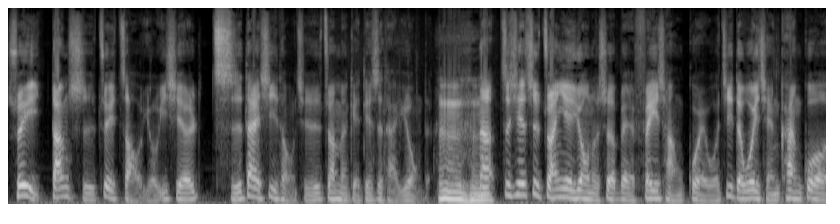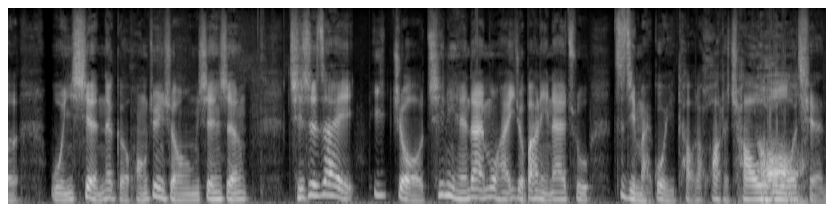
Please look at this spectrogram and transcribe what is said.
所以当时最早有一些磁带系统，其实专门给电视台用的。嗯，那这些是专业用的设备，非常贵。我记得我以前看过文献，那个黄俊雄先生，其实在一九七零年代末还一九八零年代初，自己买过一套，他花了超多钱。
